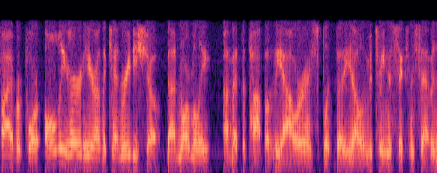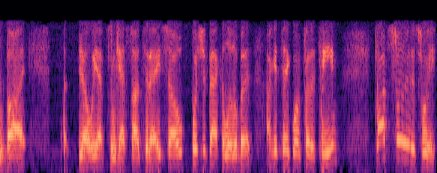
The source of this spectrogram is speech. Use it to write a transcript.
5 report, only heard here on the Ken Reedy Show. Now, normally I'm at the top of the hour. I split the, you know, in between the 6 and 7, but you know, we have some guests on today, so push it back a little bit. I can take one for the team. Top story this week.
